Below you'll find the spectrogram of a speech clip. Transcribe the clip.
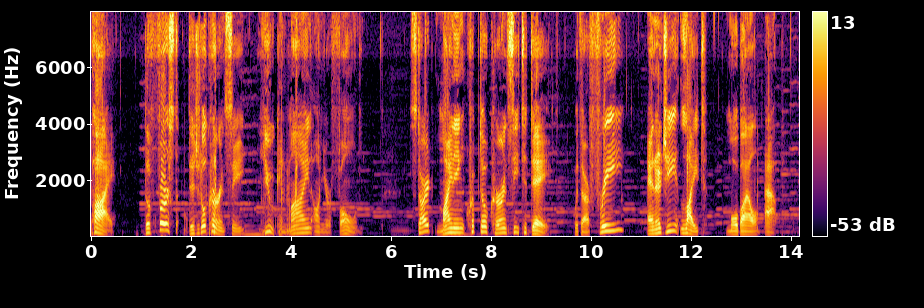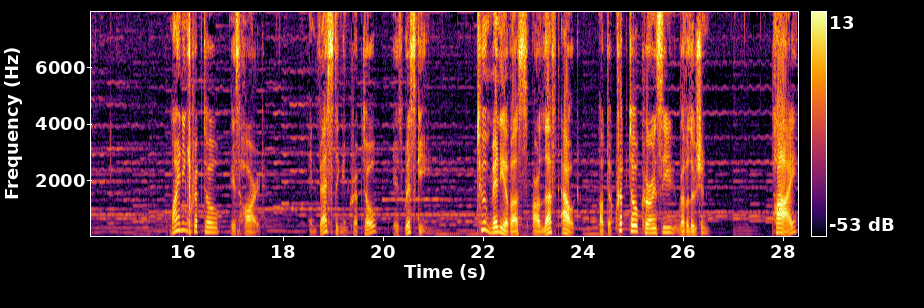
Pi, the first digital currency you can mine on your phone. Start mining cryptocurrency today with our free Energy Light mobile app. Mining crypto is hard. Investing in crypto is risky. Too many of us are left out of the cryptocurrency revolution. Pi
